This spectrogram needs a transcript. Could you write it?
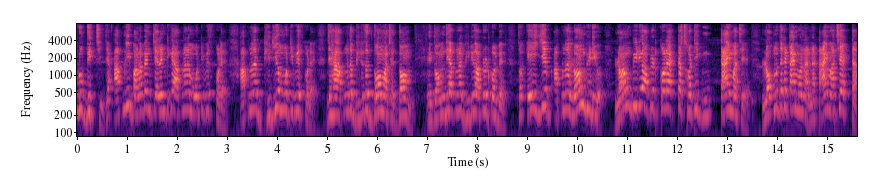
প্রুফ দিচ্ছি যে, আপনি বানাবেন চ্যানেলটিকে আপনারা মোটিভেট করে আপনাদের ভিডিও মোটিভেট করে যে হ্যাঁ আপনাদের ভিডিওতে দম আছে, দম। এই দম দিয়ে আপনারা ভিডিও আপলোড করবেন। তো এই যে আপনাদের long video long video upload করার একটা সঠিক টাইম আছে। লগ্ন দেখে টাইম হয় না না টাইম আছে একটা।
